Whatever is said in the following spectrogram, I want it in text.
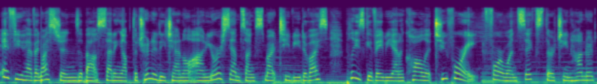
If you have any questions about setting up the Trinity channel on your Samsung Smart TV device, please give ABN a call at 248 416 1300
